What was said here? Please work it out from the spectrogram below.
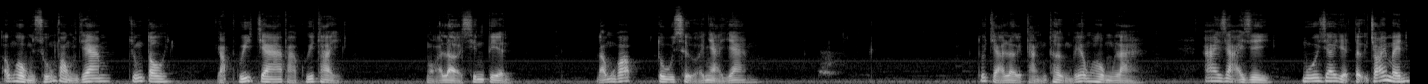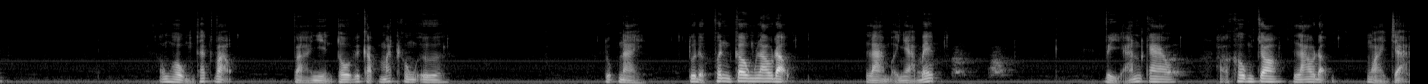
ông Hùng xuống phòng giam chúng tôi gặp quý cha và quý thầy, ngỏ lời xin tiền, đóng góp tu sửa nhà giam. Tôi trả lời thẳng thừng với ông Hùng là Ai dạy gì mua dây để tự trói mình? Ông Hùng thất vọng và nhìn tôi với cặp mắt không ưa. Lúc này tôi được phân công lao động, làm ở nhà bếp. Vì án cao, họ không cho lao động ngoài trại.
